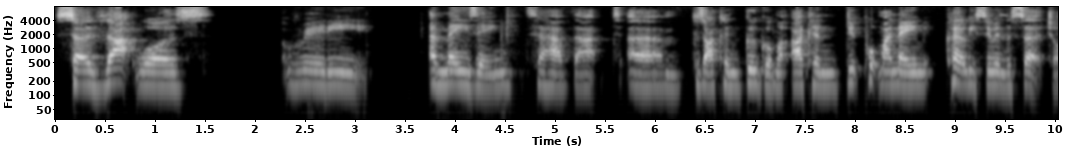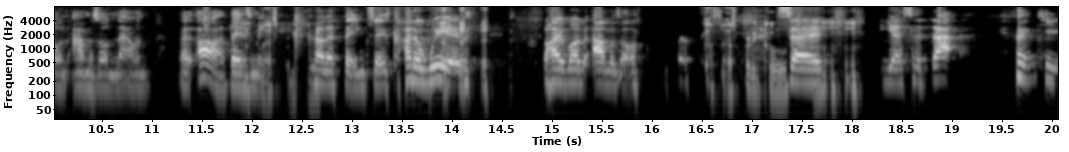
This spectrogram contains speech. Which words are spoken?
So that was really amazing to have that because I can Google, my, I can do, put my name Curly Sue in the search on Amazon now, and uh, ah, there's me, cool. kind of thing. So it's kind of weird. I'm on Amazon. That's, that's pretty cool. So yeah, so that thank you.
